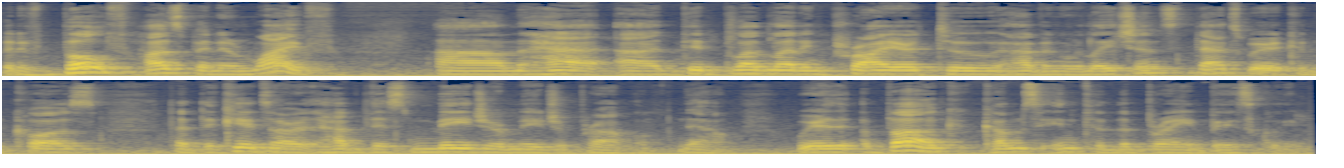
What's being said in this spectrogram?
But if both husband and wife um, uh, did bloodletting prior to having relations, that's where it can cause that the kids are have this major, major problem. Now, where a bug comes into the brain, basically.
